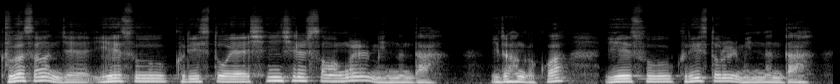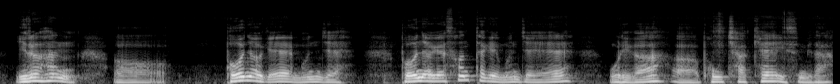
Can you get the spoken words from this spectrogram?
그것은 이제 예수 그리스도의 신실성을 믿는다. 이러한 것과 예수 그리스도를 믿는다. 이러한 어, 번역의 문제, 번역의 선택의 문제에 우리가 어, 봉착해 있습니다.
